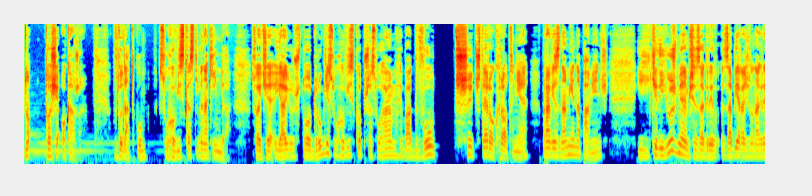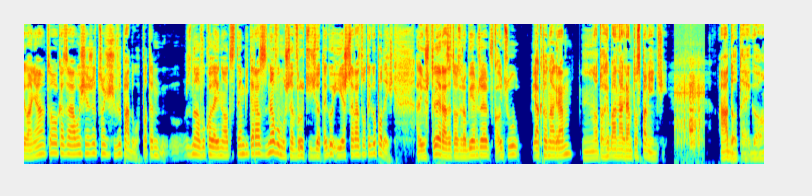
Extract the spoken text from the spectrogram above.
No, to się okaże. W dodatku słuchowiska Stephena Kinga. Słuchajcie, ja już to drugie słuchowisko przesłuchałem chyba dwu, trzy, czterokrotnie, prawie znam je na pamięć i kiedy już miałem się zabierać do nagrywania, to okazało się, że coś wypadło. Potem znowu kolejny odstęp i teraz znowu muszę wrócić do tego i jeszcze raz do tego podejść. Ale już tyle razy to zrobiłem, że w końcu jak to nagram, no to chyba nagram to z pamięci. A do tego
